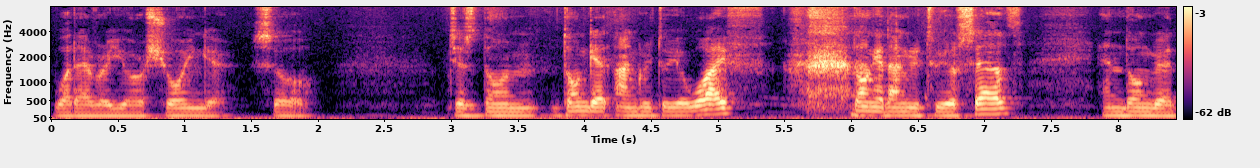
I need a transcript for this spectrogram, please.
whatever you're showing her. So just don't don't get angry to your wife, don't get angry to yourself, and don't get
